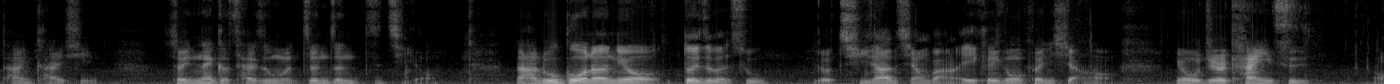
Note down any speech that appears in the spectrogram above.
他很开心，所以那个才是我们真正的自己哦。那如果呢，你有对这本书有其他的想法，也可以跟我分享哈。因为我觉得看一次哦，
